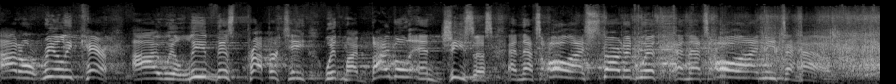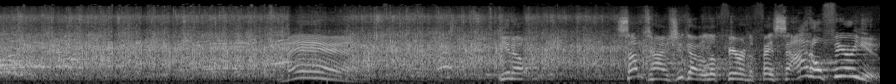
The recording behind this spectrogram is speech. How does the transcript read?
I don't really care. I will leave this property with my Bible and Jesus, and that's all I started with, and that's all I need to have. Man, you know, sometimes you got to look fear in the face and say, I don't fear you.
